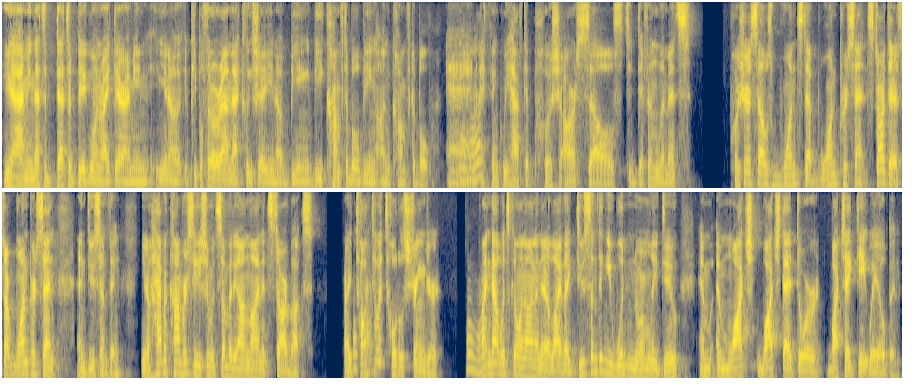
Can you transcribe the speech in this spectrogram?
Yeah, I mean that's a that's a big one right there. I mean, you know, people throw around that cliche, you know, being be comfortable being uncomfortable. And mm-hmm. I think we have to push ourselves to different limits. Push ourselves one step, 1%. Start there. Start 1% and do something. You know, have a conversation with somebody online at Starbucks, right? Talk to a total stranger. Find out what's going on in their life. Like do something you wouldn't normally do and and watch watch that door, watch that gateway open.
